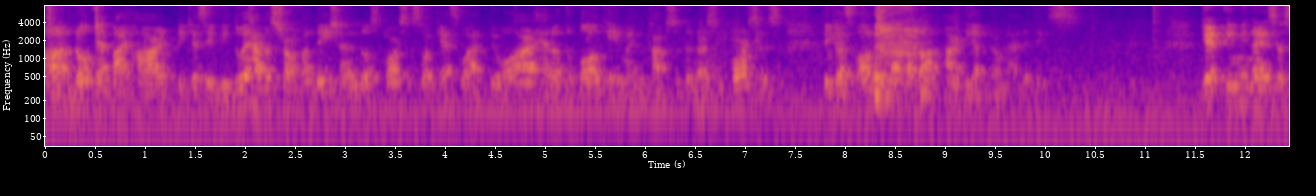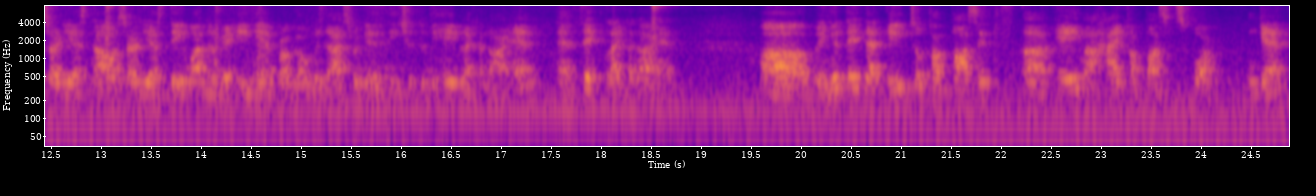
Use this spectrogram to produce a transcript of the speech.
uh, know them by heart because if you do have a strong foundation in those courses, well, guess what? You are ahead of the ball game when it comes to the nursing courses because all we talk about are the abnormalities. Get immunized as early as now, as early as day one of your ADN program with us. We're going to teach you to behave like an RN and think like an RN. Uh, when you take that A2 composite, uh, aim a high composite score. Again,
